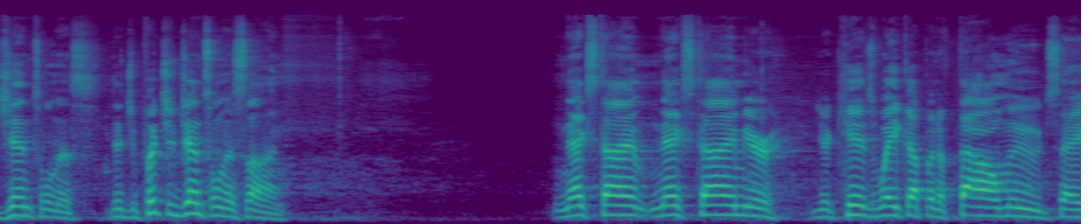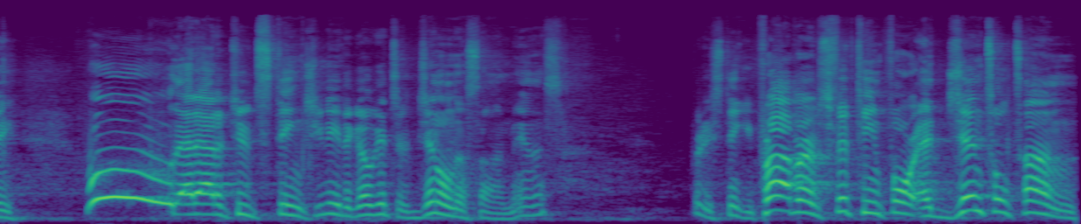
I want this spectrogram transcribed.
gentleness. Did you put your gentleness on? Next time, next time your, your kids wake up in a foul mood, say, Woo, that attitude stinks. You need to go get your gentleness on, man. That's pretty stinky. Proverbs 15:4, a gentle tongue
